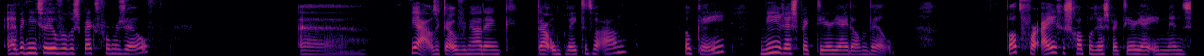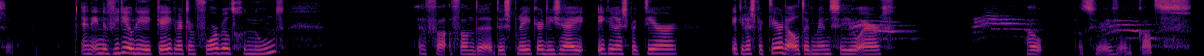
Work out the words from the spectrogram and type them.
heb ik niet zo heel veel respect voor mezelf. Uh, ja, als ik daarover nadenk, daar ontbreekt het wel aan. Oké, wie respecteer jij dan wel? Wat voor eigenschappen respecteer jij in mensen? En in de video die ik keek werd een voorbeeld genoemd eh, van de, de spreker die zei: Ik respecteer ik respecteerde altijd mensen heel erg. Oh, dat is weer even een kat.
